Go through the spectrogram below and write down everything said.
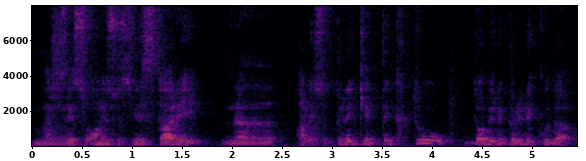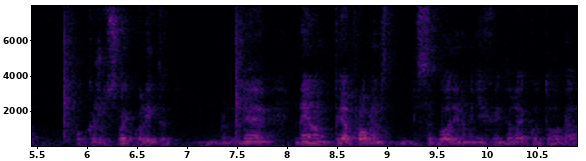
Znaš, svi su, oni su svi stariji, Da, da, da. ali su otprilike tek tu dobili priliku da pokažu svoj kvalitet. Ne, nemam ja problem sa godinama njihovim daleko od toga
